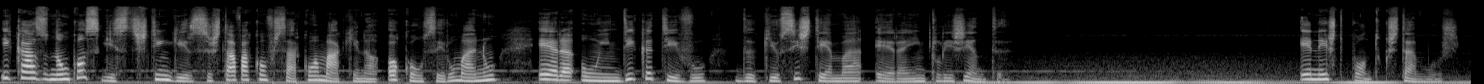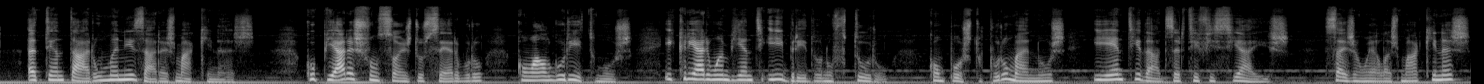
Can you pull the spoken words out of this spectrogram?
e caso não conseguisse distinguir se estava a conversar com a máquina ou com o ser humano, era um indicativo de que o sistema era inteligente. É neste ponto que estamos, a tentar humanizar as máquinas, copiar as funções do cérebro com algoritmos e criar um ambiente híbrido no futuro, composto por humanos e entidades artificiais, sejam elas máquinas,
